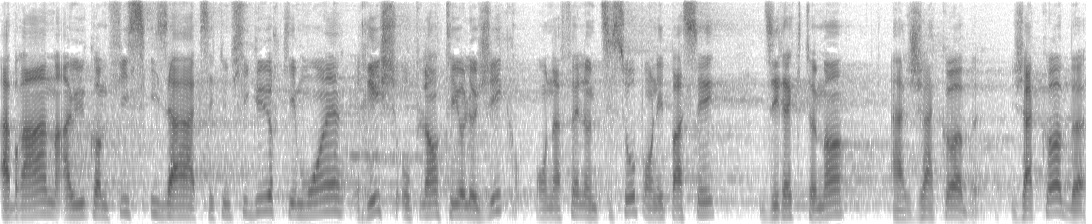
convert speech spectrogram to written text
Abraham a eu comme fils Isaac. C'est une figure qui est moins riche au plan théologique. On a fait un petit saut, on est passé directement à Jacob. Jacob,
